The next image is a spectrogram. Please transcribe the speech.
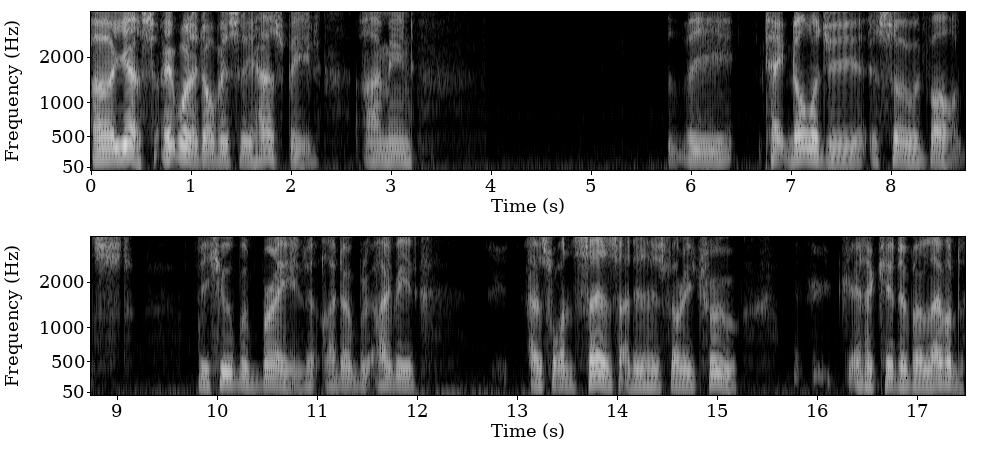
Uh, yes, it, well, it obviously has been. I mean, the technology is so advanced. The human brain, I don't. I mean, as one says, and it is very true. Get a kid of eleven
